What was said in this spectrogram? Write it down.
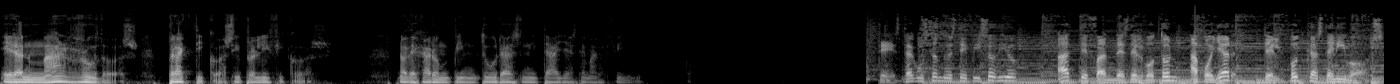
eran más rudos, prácticos y prolíficos. No dejaron pinturas ni tallas de marfil. ¿Te está gustando este episodio? Hazte fan desde el botón apoyar del podcast de Nivos.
